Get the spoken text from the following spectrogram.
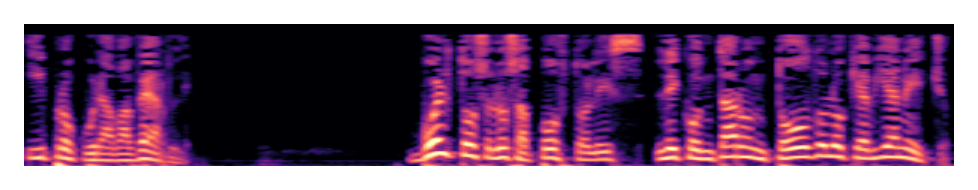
Y procuraba verle. Vueltos los apóstoles, le contaron todo lo que habían hecho,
